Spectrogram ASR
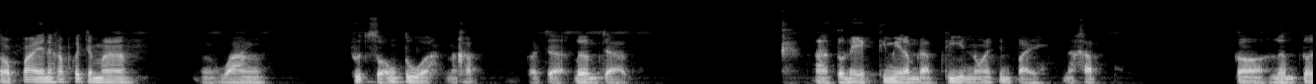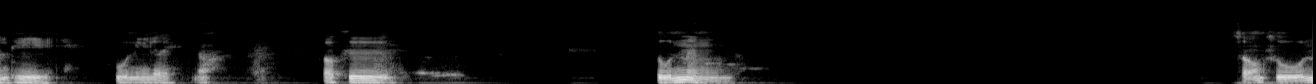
ต่อไปนะครับก็จะมาวางชุดสองตัวนะครับ ก็จะเริ่มจากตัวเลขที่มีลำดับที่น้อยขึ้นไปนะครับ ก็เริ่มต้นที่คู่นี้เลยเนาะก็คือศูนย์หนึ่งสองศูนย์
